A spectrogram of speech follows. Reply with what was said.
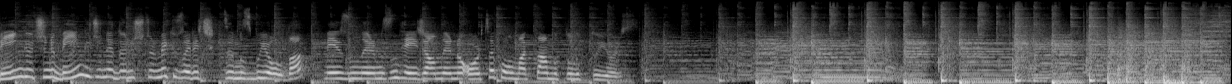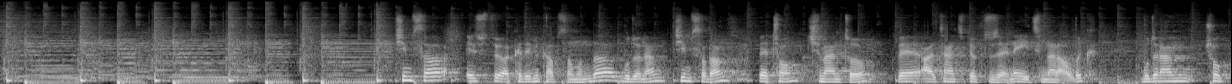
Beyin göçünü beyin gücüne dönüştürmek üzere çıktığımız bu yolda mezunlarımızın heyecanlarına ortak olmaktan mutluluk duyuyoruz. Çimsa Enstitü Akademi kapsamında bu dönem Çimsa'dan beton, çimento ve alternatif yakıt üzerine eğitimler aldık. Bu dönem çok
